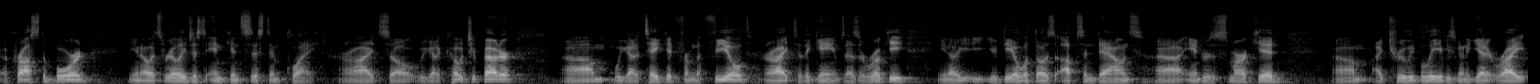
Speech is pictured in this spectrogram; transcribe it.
across the board, you know, it's really just inconsistent play. All right, so we got to coach it better. Um, we got to take it from the field, right, to the games. As a rookie, you know, you, you deal with those ups and downs. Uh, Andrew's a smart kid. Um, I truly believe he's going to get it right.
